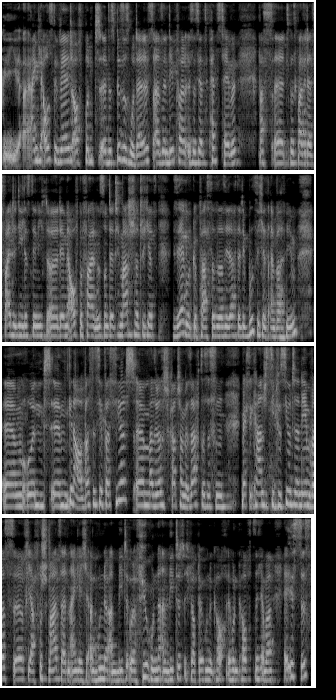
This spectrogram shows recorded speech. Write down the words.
eigentlich ausgewählt aufgrund äh, des Businessmodells. Also in dem Fall ist es jetzt Pets Table, was äh, was quasi der zweite Deal ist, den ich, äh, der mir aufgefallen ist und der thematisch natürlich jetzt sehr gut gepasst hat, dass ich dachte, den muss ich jetzt einfach nehmen. Ähm, und ähm, genau, was ist hier passiert? Ähm, also du hast gerade schon gesagt, das ist ein mexikanisches D2C-Unternehmen, was äh, ja frische Mahlzeiten eigentlich an Hunde anbietet oder für Hunde anbietet. Ich glaube, der Hunde kauft, der Hund kauft es nicht, aber er isst es.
